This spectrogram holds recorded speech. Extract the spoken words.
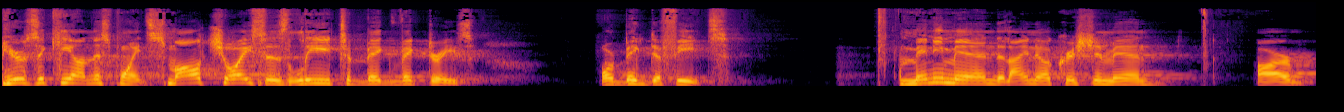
Here's the key on this point. Small choices lead to big victories or big defeats. Many men that I know, Christian men, are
